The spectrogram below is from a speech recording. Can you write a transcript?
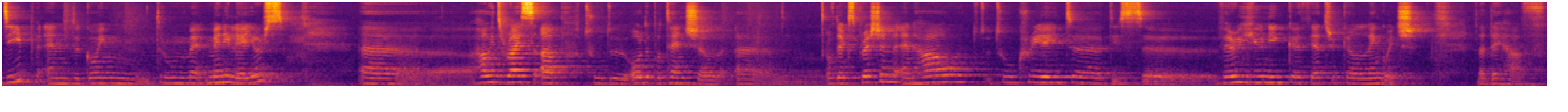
deep and going through ma many layers. Uh, how it rises up to the, all the potential um, of the expression and how to create uh, this uh, very unique uh, theatrical language that they have.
